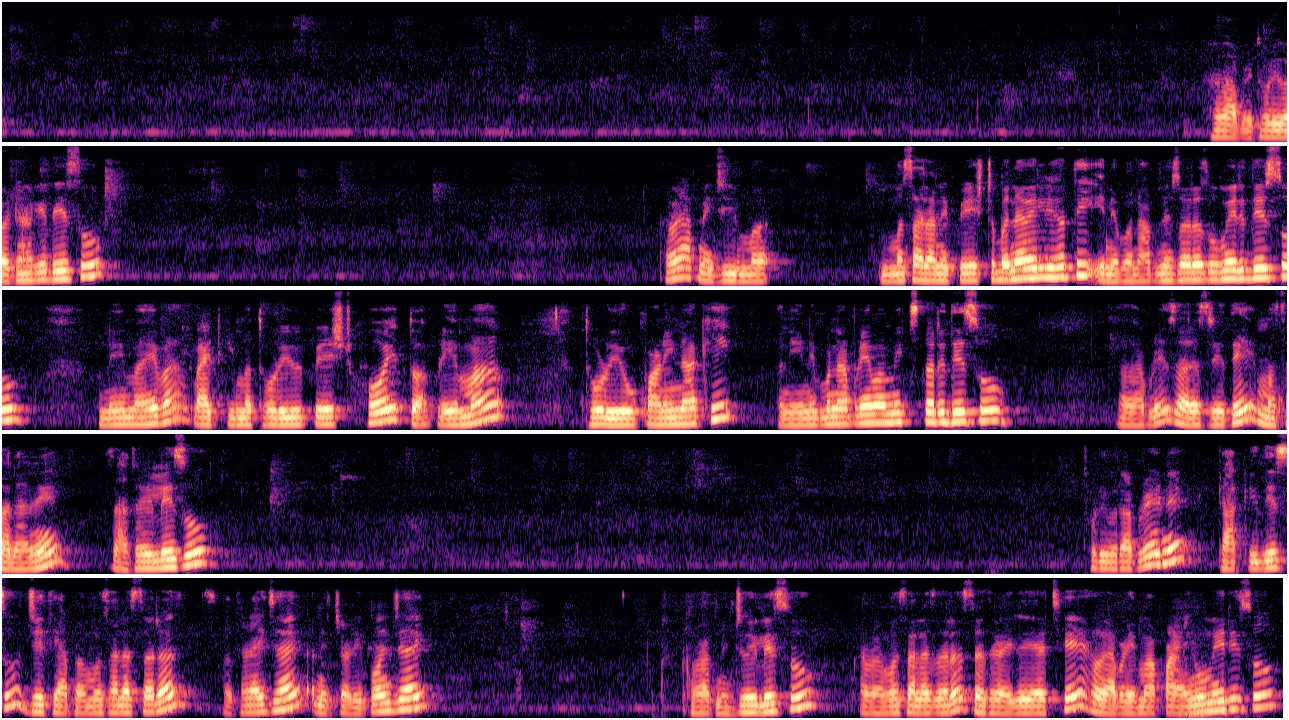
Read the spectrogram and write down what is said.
હવે આપણે થોડી વાર ઢાંકી દઈશું. હવે આપણે જે મસાલાની પેસ્ટ બનાવેલી હતી, એને પણ આપણે સરસ ઉમેરી દઈશું અને એમાં એવા વાટકીમાં થોડી એવી પેસ્ટ હોય તો આપણે એમાં થોડું એવું પાણી નાખી અને એને પણ આપણે એમાં મિક્સ કરી દઈશું હવે આપણે સરસ રીતે મસાલાને સાથળી લઈશું થોડી વાર આપણે એને ઢાંકી દઈશું જેથી આપણા મસાલા સરસ સથળાઈ જાય અને ચડી પણ જાય. હવે આપણે જોઈ લઈશું આપણા મસાલા સરસ સથળાઈ ગયા છે. હવે આપણે એમાં પાણી ઉમેરીશું.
